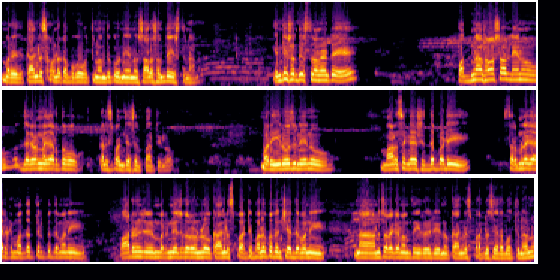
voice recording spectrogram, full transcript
మరి కాంగ్రెస్ కొండ కప్పుకోబోతున్నందుకు నేను చాలా సంతోషిస్తున్నాను. ఎందుకు సంతోషిస్తున్నానంటే పద్నాలుగు సంవత్సరాలు నేను జగనన్న గారితో కలిసి పనిచేసిన పార్టీలో. మరి ఈరోజు నేను మానసికంగా సిద్ధపడి శర్మిల గారికి మద్దతు తెలుపుద్దామని ఆరు మరి నియోజకవర్గంలో కాంగ్రెస్ పార్టీ బలోపేతం చేద్దామని నా అనుచరగణంతో ఈరోజు నేను కాంగ్రెస్ పార్టీలో చేరబోతున్నాను.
